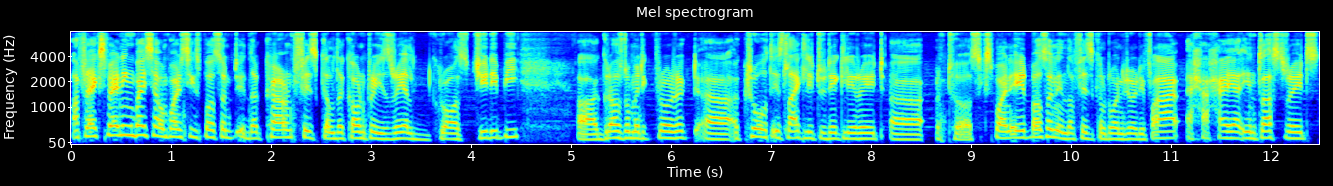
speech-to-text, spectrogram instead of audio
After expanding by 7.6% in the current fiscal, the country's real gross GDP uh, gross domestic product uh, growth is likely to decelerate uh, to 6.8% in the fiscal 2025. Higher interest rates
